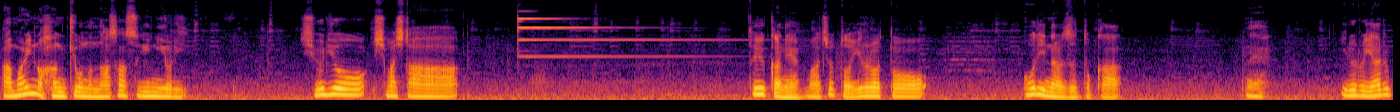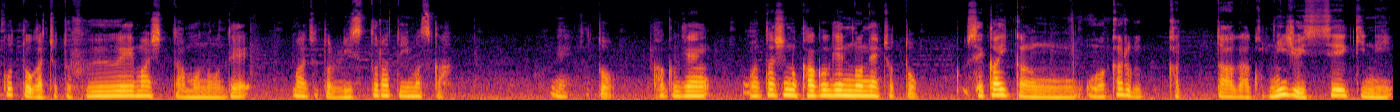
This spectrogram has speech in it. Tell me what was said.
あまりの反響のなさすぎにより終了しました。というかね、まあちょっといろいろとオーディナルズとかね、いろいろやることがちょっと増えましたもので、まあちょっとリストラと言いますか、ね、ちょっと格言、私の格言のね、ちょっと世界観を分かる方がこの21世紀に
